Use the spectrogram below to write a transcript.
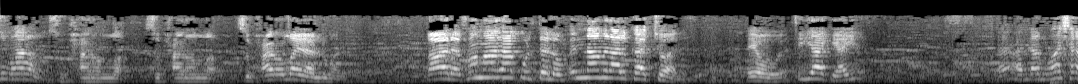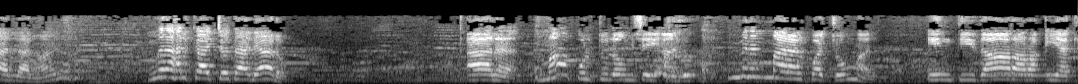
ሱብሃንላ ሱብሃንላ ሱብሃንላ سبحان الله ይላሉ ማለት قال فماذا قلت لهم እና ምን አልካቸው አለ ይኸው ጥያቄ አየ አንዳንድ ما شاء الله ነው ምን አልካቸው ታዲያ አለው قال ما قلت لهم شيئا? ምንም አላልኳቸውም አለ። انتظار رأيك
